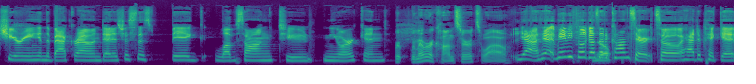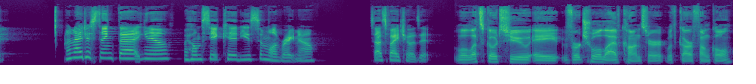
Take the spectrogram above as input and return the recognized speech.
cheering in the background, and it's just this big love song to New York, and Re- remember concerts? Wow. yeah, yeah, it made me feel like I was at a concert, so I had to pick it. And I just think that, you know, my home state could use some love right now. So that's why I chose it. Well, let's go to a virtual live concert with Garfunkel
